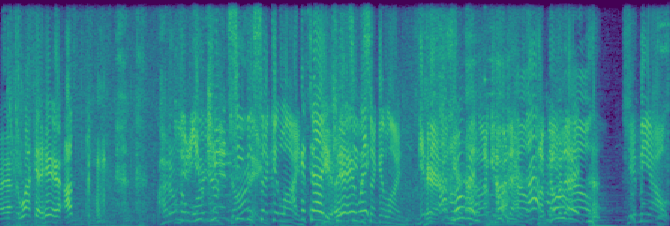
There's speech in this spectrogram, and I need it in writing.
All right, Wildcat here. I'm... I don't know You, why you can't you're see the second line. I can tell you. You can't Hey, see wait. the second line. Get me Here. out Stop of here. moving. How do I get out of hell? Stop Get me out of moving. hell. Get me out.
